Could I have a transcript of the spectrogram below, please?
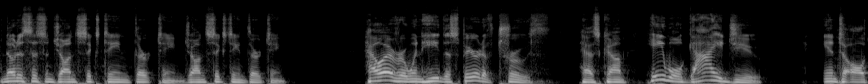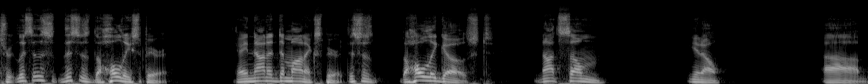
Notice this in John 16, 13. John 16, 13. However, when he, the Spirit of truth, has come, he will guide you into all truth. Listen, this, this is the Holy Spirit, okay? Not a demonic spirit. This is the Holy Ghost, not some, you know, um,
